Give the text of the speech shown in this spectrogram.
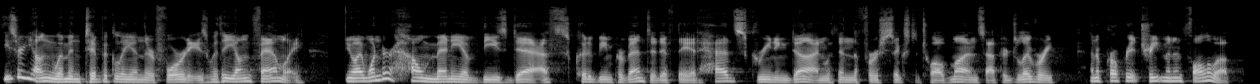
these are young women typically in their 40s with a young family you know, I wonder how many of these deaths could have been prevented if they had had screening done within the first six to 12 months after delivery and appropriate treatment and follow up.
